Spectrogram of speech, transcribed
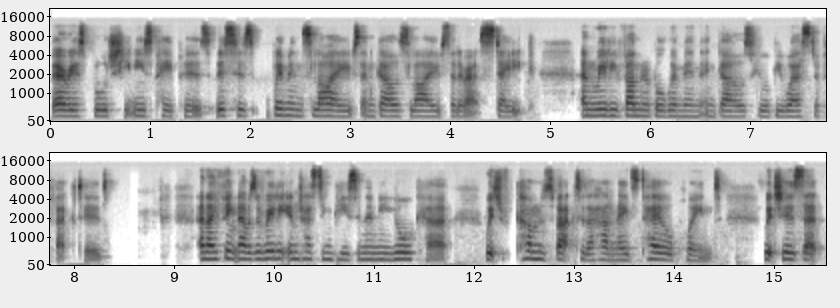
various broadsheet newspapers. This is women's lives and girls' lives that are at stake, and really vulnerable women and girls who will be worst affected. And I think that was a really interesting piece in the New Yorker, which comes back to the Handmaid's Tale point, which is that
